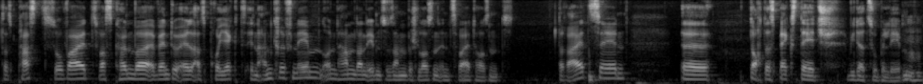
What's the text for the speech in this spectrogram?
das passt soweit, was können wir eventuell als Projekt in Angriff nehmen und haben dann eben zusammen beschlossen, in 2013 äh, doch das Backstage wieder zu beleben. Mhm.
